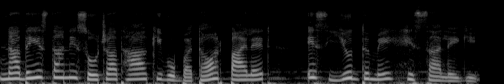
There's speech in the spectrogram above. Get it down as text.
नादेस्ता ने सोचा था कि वो बतौर पायलट इस युद्ध में हिस्सा लेगी।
